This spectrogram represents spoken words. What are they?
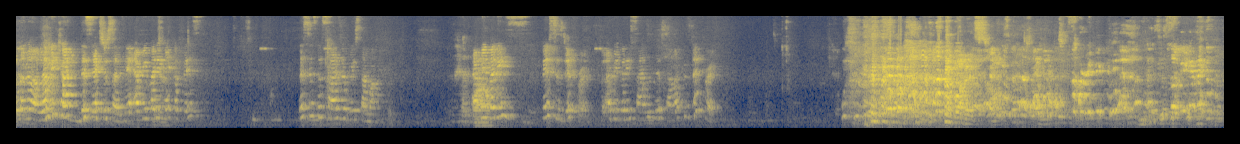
no, no, let me try this exercise. Yeah? Everybody make a fist. This is the size of your stomach. Everybody's fist is different. So everybody's size of their stomach is different. Sorry. So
